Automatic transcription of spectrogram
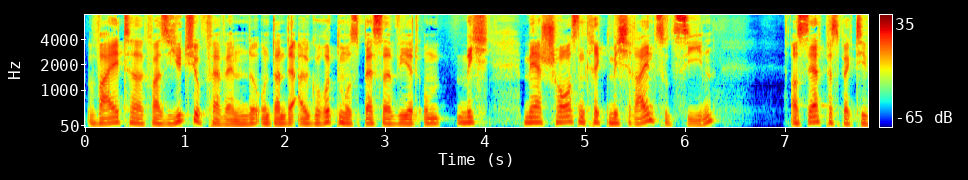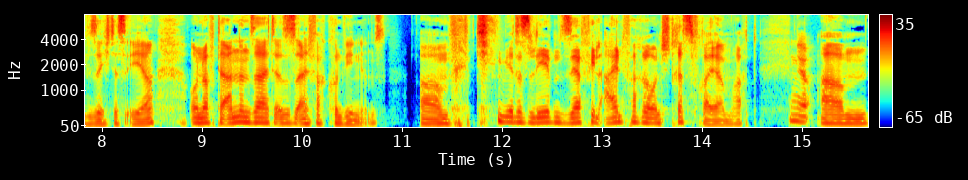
weiter quasi YouTube verwende und dann der Algorithmus besser wird, um mich mehr Chancen kriegt, mich reinzuziehen. Aus der Perspektive sehe ich das eher. Und auf der anderen Seite ist es einfach Convenience, ähm, die mir das Leben sehr viel einfacher und stressfreier macht. Ja. Ähm,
